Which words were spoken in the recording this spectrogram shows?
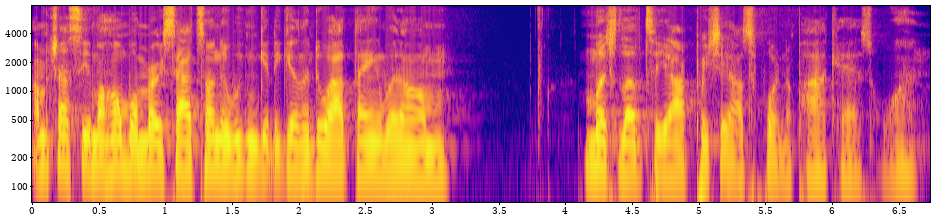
I'm gonna try to see my homeboy Merkside Tony. We can get together and do our thing. But um, much love to y'all. Appreciate y'all supporting the podcast. One.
